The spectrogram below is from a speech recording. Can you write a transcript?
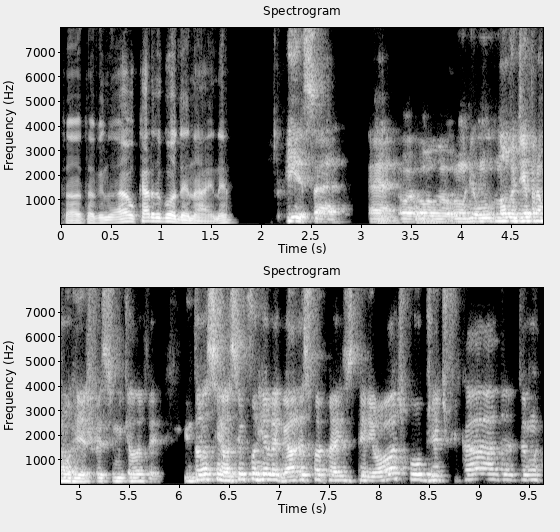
tá, tá vindo, é o cara do GoldenEye, né? Isso, é. É, o, o, um Novo Dia para Morrer, foi esse filme que ela fez. Então, assim, ela sempre foi relegada a esse de estereótipo, objetificada. Então,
